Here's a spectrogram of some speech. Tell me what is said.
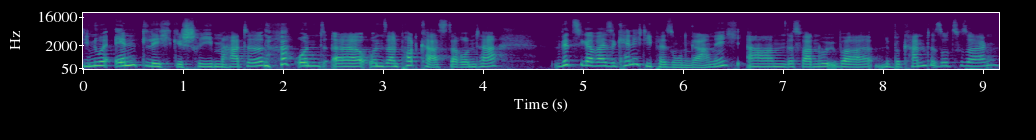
die nur endlich geschrieben hatte und äh, unseren Podcast darunter. Witzigerweise kenne ich die Person gar nicht. Ähm, das war nur über eine Bekannte sozusagen.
